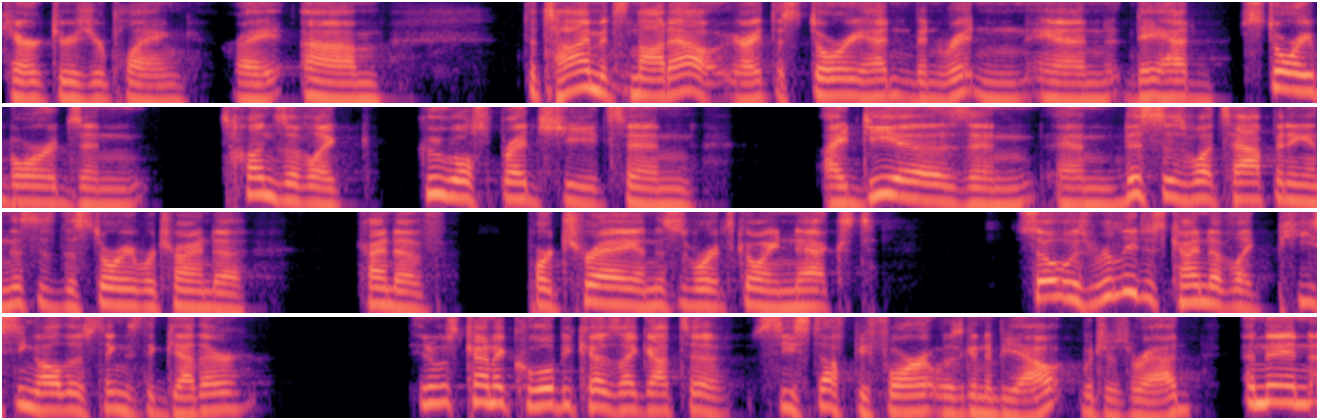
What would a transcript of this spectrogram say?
characters you're playing, right? Um, the time it's not out, right? The story hadn't been written and they had storyboards and tons of like Google spreadsheets and ideas and and this is what's happening and this is the story we're trying to kind of portray and this is where it's going next. So it was really just kind of like piecing all those things together. It was kind of cool because I got to see stuff before it was going to be out, which was rad. And then,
